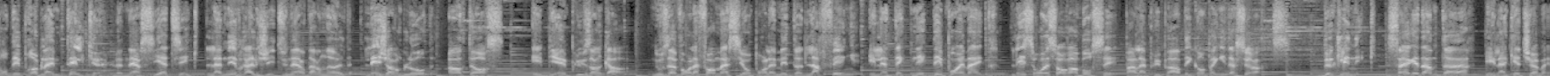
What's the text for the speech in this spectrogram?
pour des problèmes tels que le nerf sciatique, la névralgie du nerf d'Arnold, les jambes lourdes, entorses et bien plus encore. Nous avons la formation pour la méthode LARFING et la technique des points maîtres. Les soins sont remboursés par la plupart des compagnies d'assurance. Deux cliniques, Saint-Rédempteur et la Quai de Chemin.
